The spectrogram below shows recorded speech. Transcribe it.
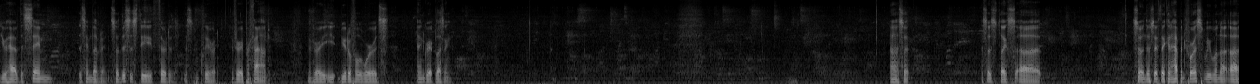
you have the same, the same level. So this is the third. This. this is clear. Very profound, very beautiful words, and great blessing. Uh, so, so it's like, uh, so if they can happen for us, we will not, uh,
